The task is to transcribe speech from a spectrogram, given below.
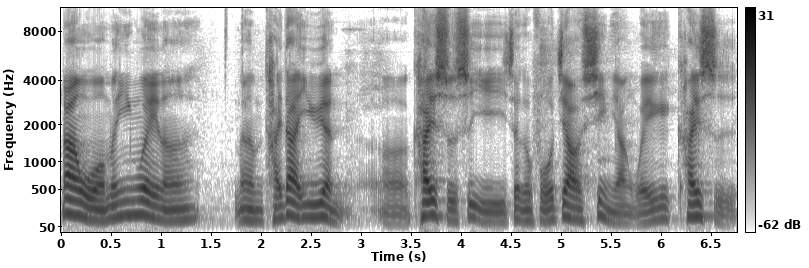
那我们因为呢，嗯，台大医院呃开始是以这个佛教信仰为开始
